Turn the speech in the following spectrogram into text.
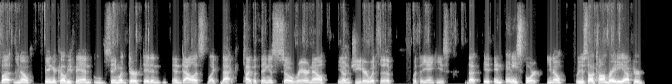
but you know, being a Kobe fan, seeing what Dirk did in, in Dallas, like that type of thing is so rare now. You know, yeah. Jeter with the with the Yankees. That in any sport, you know, we just saw Tom Brady after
